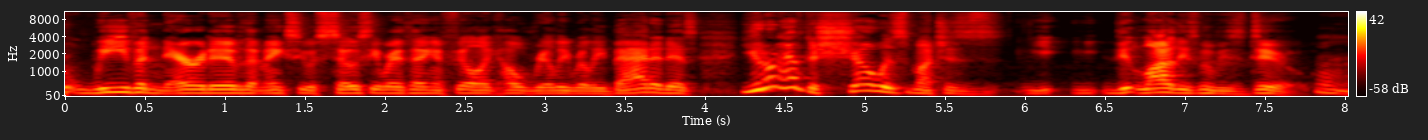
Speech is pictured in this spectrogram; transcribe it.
weave a narrative that makes you associate with everything and feel like how really really bad it is. You don't have to show as much as a lot of these movies do hmm.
